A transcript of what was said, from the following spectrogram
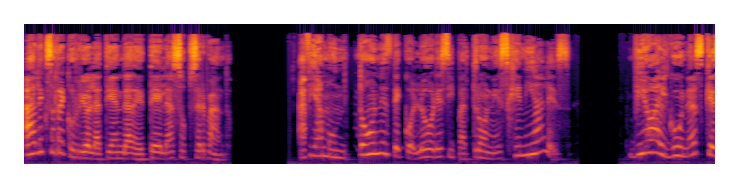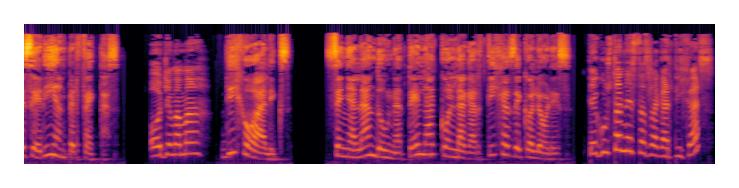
Alex recorrió la tienda de telas observando. Había montones de colores y patrones geniales. Vio algunas que serían perfectas. Oye, mamá, Dijo Alex, señalando una tela con lagartijas de colores. ¿te gustan estas lagartijas?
